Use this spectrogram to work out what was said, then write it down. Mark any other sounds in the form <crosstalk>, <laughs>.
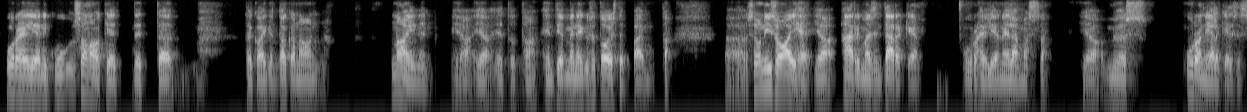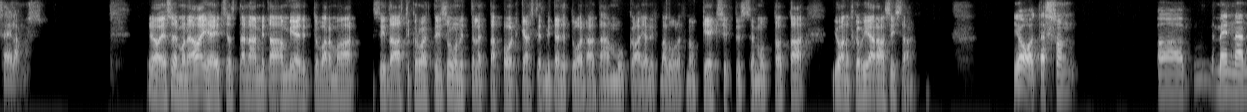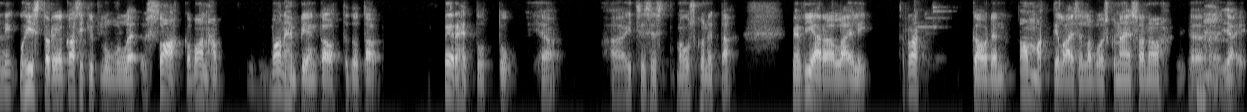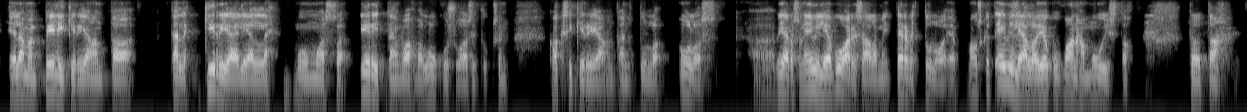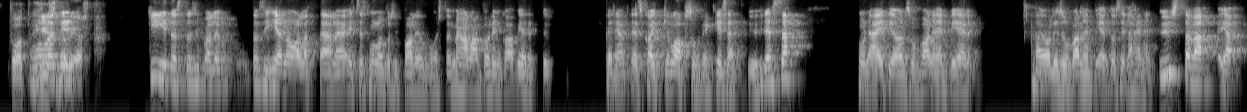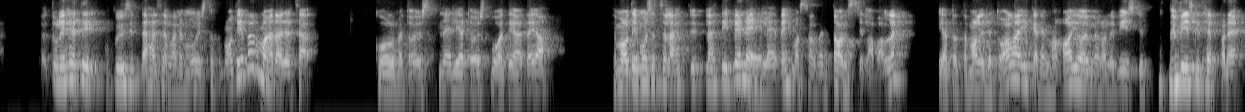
urheilija niin kuin sanoikin, että, että kaiken takana on nainen. Ja, ja, ja tota, en tiedä meneekö se toistepäin, mutta se on iso aihe ja äärimmäisen tärkeä urheilijan elämässä ja myös uran jälkeisessä elämässä. Joo, ja semmoinen aihe itse asiassa tänään, mitä on mietitty varmaan siitä asti, kun ruvettiin suunnittelemaan tätä podcastia, että miten se tuodaan tähän mukaan, ja nyt mä luulen, että me on keksitty se, mutta tota, juonatko vieraan sisään? Joo, tässä on, äh, mennään niin kuin historia 80-luvulle saakka, vanha, vanhempien kautta tota, perhetuttu, ja äh, itse asiassa mä uskon, että meidän vieraalla, eli rak- rakkauden ammattilaisella, voisiko näin sanoa, ja elämän pelikirja antaa tälle kirjailijalle muun muassa erittäin vahvan lukusuosituksen. Kaksi kirjaa on tainnut tulla ulos. Vieras on Emilia Vuorisalmi, tervetuloa. Ja mä uskon, että Emilialla on joku vanha muisto tuota, tuota historiasta. Kiitos tosi paljon, tosi hienoa olla täällä. Itse asiassa mulla on tosi paljon muistoja. Me ollaan Toninkaan vietetty periaatteessa kaikki lapsuuden kesät yhdessä mun äiti on sun vanhempien, tai oli sun vanhempien tosi läheinen ystävä, ja tuli heti, kun pyysit tähän sellainen muisto, kun me oltiin varmaan jotain, että 13-14-vuotiaita, ja, ja me oltiin muistat, että lähti, lähdettiin veneilemään Vehmassalven tanssilavalle, ja tota, mä olin tettu alaikäinen, mä ajoin, meillä oli 50, 50 heppanen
